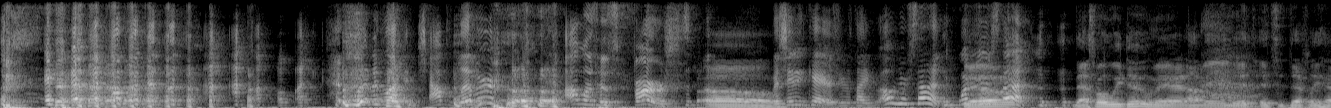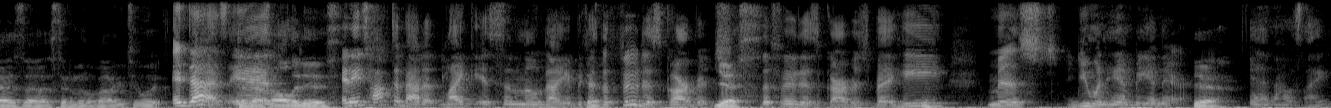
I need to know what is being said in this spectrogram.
Like, what if I chop liver? I was his first. Oh, But she didn't care. She was like, "Oh, your son. Where's Yeah. your son?" that's what we do, man. I mean, it, it definitely has uh, sentimental value to it It does, because that's all it is. and he talked about it like it's sentimental value because Yeah. the food is garbage. Yes. the food is garbage, but he missed you and him being there, Yeah. and I was like,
